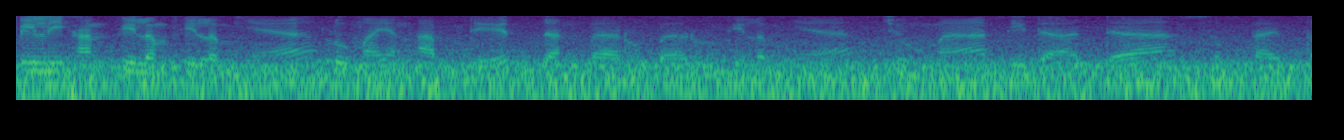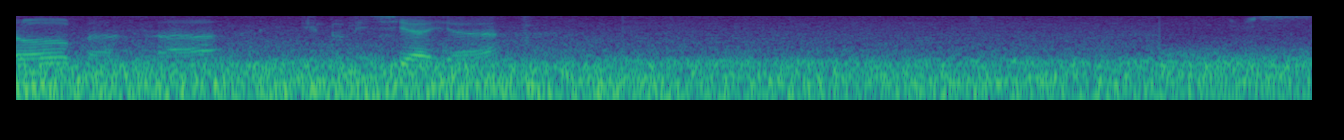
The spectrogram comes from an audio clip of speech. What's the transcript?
pilihan film-filmnya lumayan update dan baru-baru filmnya, cuma tidak ada subtitle bahasa Indonesia ya. Terus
